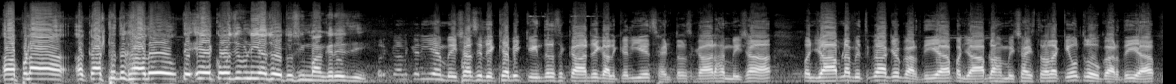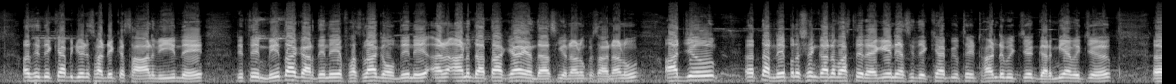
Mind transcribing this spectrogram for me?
ਆਪਣਾ ਇਕੱਠ ਦਿਖਾ ਦਿਓ ਤੇ ਇਹ ਕੁਝ ਵੀ ਨਹੀਂ ਆ ਜੋ ਤੁਸੀਂ ਮੰਗ ਰਹੇ ਜੀ। ਪਰ ਗੱਲ ਕਰੀਏ, ਹਮੇਸ਼ਾ ਅਸੀਂ ਦੇਖਿਆ ਵੀ ਕੇਂਦਰ ਸਰਕਾਰ ਦੀ ਗੱਲ ਕਰੀਏ, ਸੈਂਟਰ ਸਰਕਾਰ ਹਮੇਸ਼ਾ ਪੰਜਾਬ ਨਾਲ ਵਿਤਕਰਾ ਕਿਉਂ ਕਰਦੀ ਆ? ਪੰਜਾਬ ਨਾਲ ਹਮੇਸ਼ਾ ਇਸ ਤਰ੍ਹਾਂ ਦਾ ਕਿਉਂ ਧਰੋਹ ਕਰਦੀ ਆ? ਅਸੀਂ ਦੇਖਿਆ ਵੀ ਜਿਹੜੇ ਸਾਡੇ ਕਿਸਾਨ ਵੀਰ ਨੇ, ਜਿੱਥੇ ਮਿਹਨਤਾਂ ਕਰਦੇ ਨੇ, ਫਸਲਾਂ ਗਾਉਂਦੇ ਨੇ ਅਨ- ਅੰਨਦਾਤਾ ਕਿਹਾ ਜਾਂਦਾ ਸੀ ਉਹਨਾਂ ਨੂੰ, ਕਿਸਾਨਾਂ ਨੂੰ। ਅੱਜ ਧਰਨੇ ਪ੍ਰਦਰਸ਼ਨ ਕਰਨ ਵਾਸਤੇ ਰਹਿ ਗਏ ਨੇ। ਅਸੀਂ ਦੇਖਿਆ ਵੀ ਉੱਥੇ ਠੰਡ ਵਿੱਚ, ਗਰਮੀਆਂ ਵਿੱਚ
